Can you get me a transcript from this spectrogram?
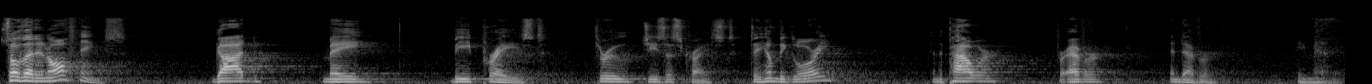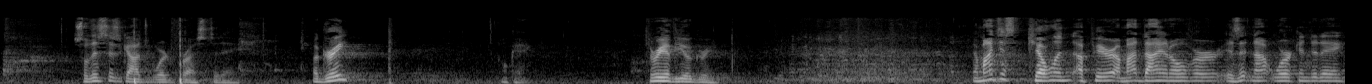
so that in all things, God may be praised through Jesus Christ. To him be glory and the power forever and ever. Amen. So, this is God's word for us today. Agree? Three of you agree. Am I just killing up here? Am I dying over? Is it not working today?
